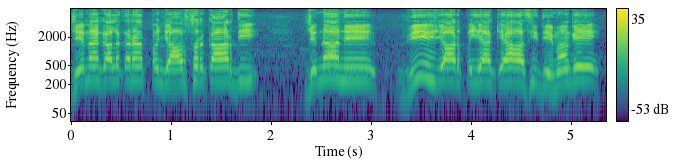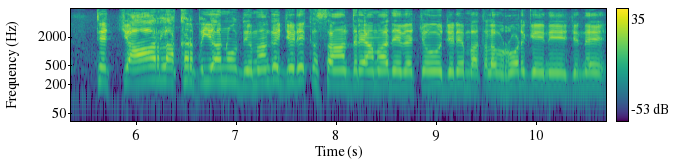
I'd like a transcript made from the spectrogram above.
ਜੇ ਮੈਂ ਗੱਲ ਕਰਾਂ ਪੰਜਾਬ ਸਰਕਾਰ ਦੀ, ਜਿਨ੍ਹਾਂ ਨੇ 20000 ਰੁਪਈਆ ਕਿਹਾ ਅਸੀਂ ਦੇਵਾਂਗੇ ਤੇ 4 ਲੱਖ ਰੁਪਈਆ ਨੂੰ ਦੇਵਾਂਗੇ, ਜਿਹੜੇ ਕਿਸਾਨ ਦਰਿਆਵਾਂ ਦੇ ਵਿੱਚ ਉਹ ਜਿਹੜੇ ਮਤਲਬ ਰੁੜ ਗਏ ਨੇ, ਜਿੰਨੇ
